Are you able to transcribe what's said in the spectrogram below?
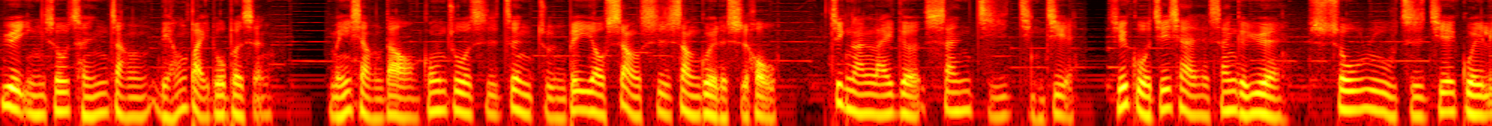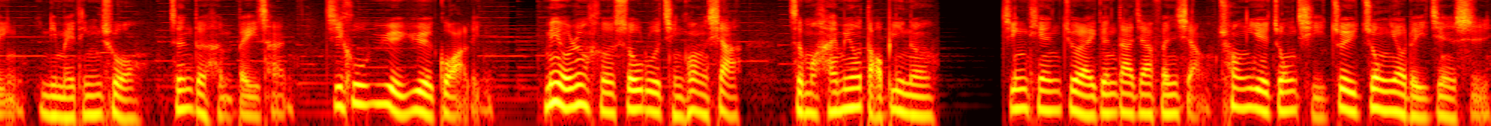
月营收成长两百多 percent。没想到工作室正准备要上市上柜的时候，竟然来个三级警戒。结果接下来三个月收入直接归零，你没听错，真的很悲惨，几乎月月挂零。没有任何收入的情况下，怎么还没有倒闭呢？今天就来跟大家分享创业中期最重要的一件事。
